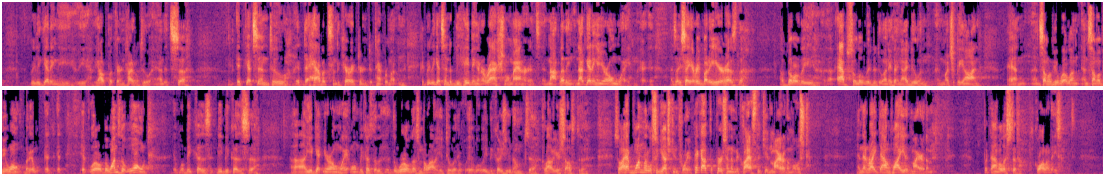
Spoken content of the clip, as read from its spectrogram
really getting the, the, the output they're entitled to? And it's, uh, it, it gets into, into habits, into character, into temperament, and it really gets into behaving in a rational manner. It's and not letting, not getting in your own way. As I say, everybody here has the ability, uh, absolutely, to do anything I do and, and much beyond. And, and some of you will, and, and some of you won't. But it, it, it, it will, the ones that won't, it will because, be because uh, uh, you get in your own way. It won't because the, the world doesn't allow you to. It'll, it will be because you don't uh, allow yourself to so I have one little suggestion for you. Pick out the person in the class that you admire the most, and then write down why you admire them. Put down a list of qualities.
